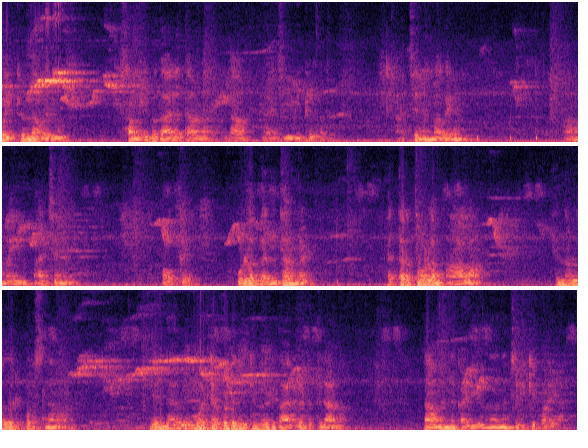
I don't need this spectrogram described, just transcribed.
വയ്ക്കുന്ന ഒരു സമീപകാലത്താണ് നാം ജീവിക്കുന്നത്. അച്ഛനും മകനും അമ്മയും അച്ഛനും ഒക്കെ ഉള്ള ബന്ധങ്ങൾ എത്രത്തോളം ആവാം എന്നുള്ളത് ഒരു പ്രശ്നമാണ്. എല്ലാവരും ഒറ്റപ്പെട്ട് നിൽക്കുന്ന ഒരു കാലഘട്ടത്തിലാണ് നാം ഇന്ന് കഴിയുന്നതെന്ന് ചുരുക്കി പറയാം.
